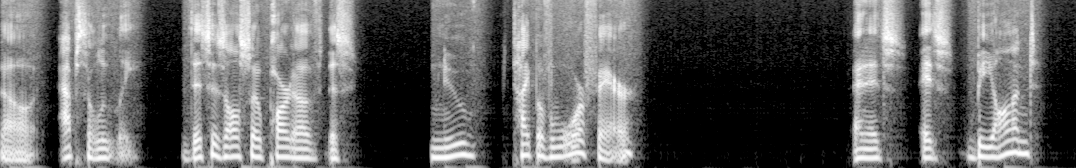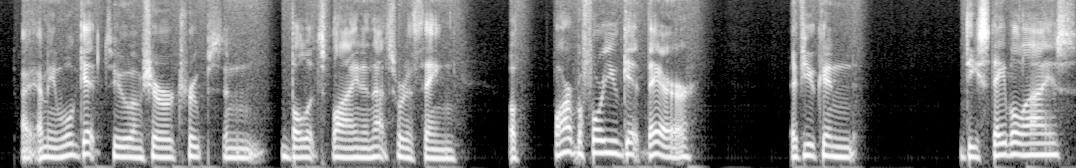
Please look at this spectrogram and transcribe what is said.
So, absolutely, this is also part of this new type of warfare, and it's it's beyond I, I mean, we'll get to, I'm sure, troops and bullets flying and that sort of thing. But far before you get there, if you can destabilize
